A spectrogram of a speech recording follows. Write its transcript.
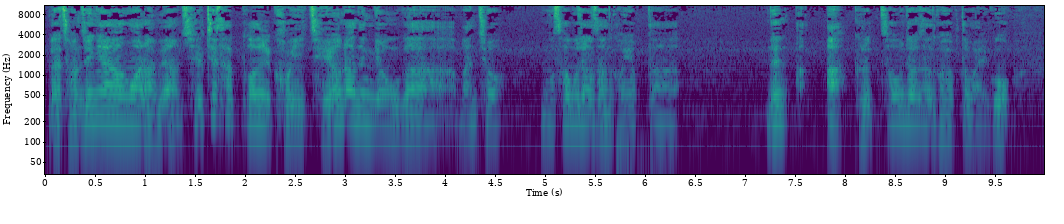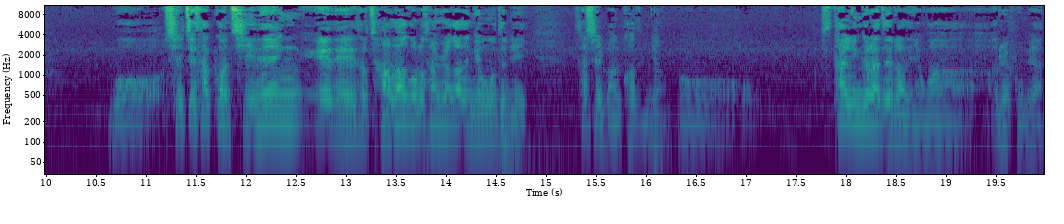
그러니까 전쟁 영화라면 실제 사건을 거의 재현하는 경우가 많죠. 뭐 서부전선 거의 없다는 아, 아 그렇 서부전선 거의 없다 말고 뭐 실제 사건 진행에 대해서 자막으로 설명하는 경우들이 사실 많거든요. 뭐 스탈린그라드라는 영화를 보면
